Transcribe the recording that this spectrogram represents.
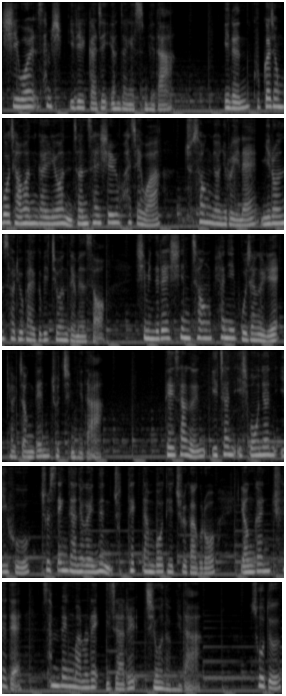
10월 31일까지 연장했습니다. 이는 국가정보자원관리원 전산실 화재와 추석 연휴로 인해 민원 서류 발급이 지원되면서 시민들의 신청 편의 보장을 위해 결정된 조치입니다. 대상은 2025년 이후 출생 자녀가 있는 주택담보대출 가구로 연간 최대 300만 원의 이자를 지원합니다. 소득,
